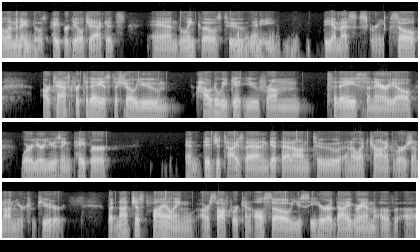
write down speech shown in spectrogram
eliminate those paper deal jackets and link those to any DMS screen. So our task for today is to show you how do we get you from today's scenario where you're using paper and digitize that and get that onto an electronic version on your computer. But not just filing, our software can also, you see here a diagram of uh,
